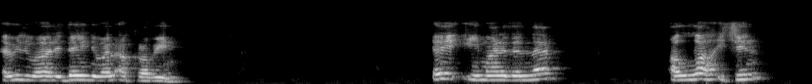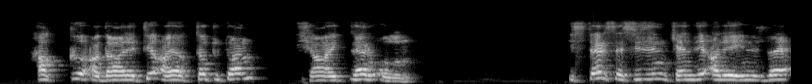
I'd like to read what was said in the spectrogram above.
evil valideyni vel akrabîn Ey iman edenler Allah için hakkı, adaleti ayakta tutan şahitler olun. İsterse sizin kendi aleyhinizde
